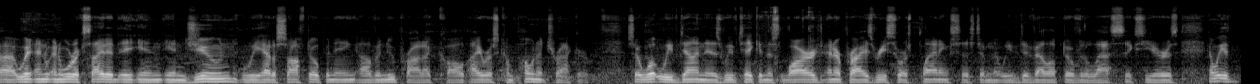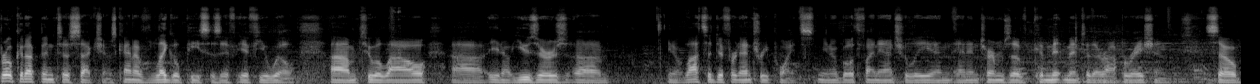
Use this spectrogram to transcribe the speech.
Uh, and, and, we're excited. In, in June, we had a soft opening of a new product called Iris Component Tracker. So what we've done is we've taken this large enterprise resource planning system that we've developed over the last six years, and we've broke it up into sections, kind of Lego pieces, if, if you will, um, to allow uh, you know users. Uh, you know, lots of different entry points, you know, both financially and, and in terms of commitment to their operation. So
